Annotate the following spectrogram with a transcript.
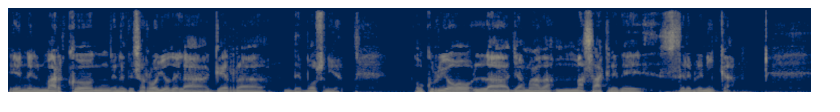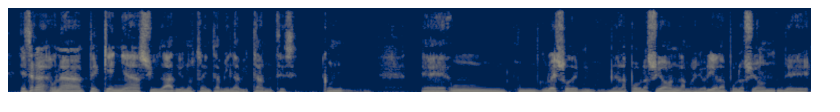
en el marco, en el desarrollo de la guerra de Bosnia, ocurrió la llamada masacre de Srebrenica esta era una pequeña ciudad de unos 30.000 habitantes, con eh, un, grueso de, la población, la mayoría de la población de,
